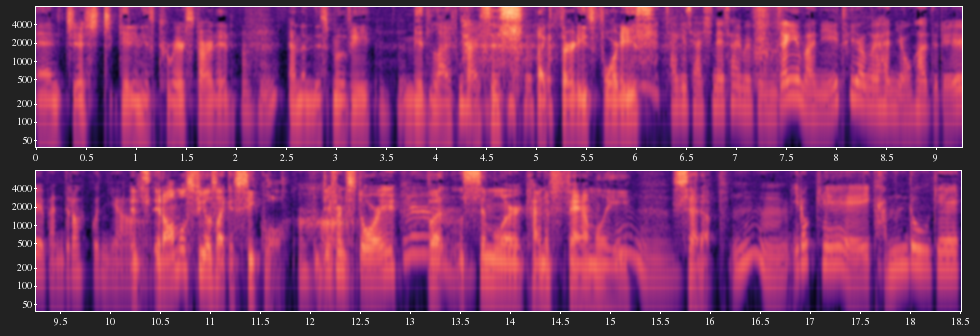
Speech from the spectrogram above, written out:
and just getting his career started. And then this movie, midlife crisis, like 30s, 40s. 자기 자신의 삶을 굉장히 많이 투영을 한 영화들을 만들었군요. It's, it almost feels like a sequel. A different story, but similar kind of family setup. 음, 이렇게 이 감독의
